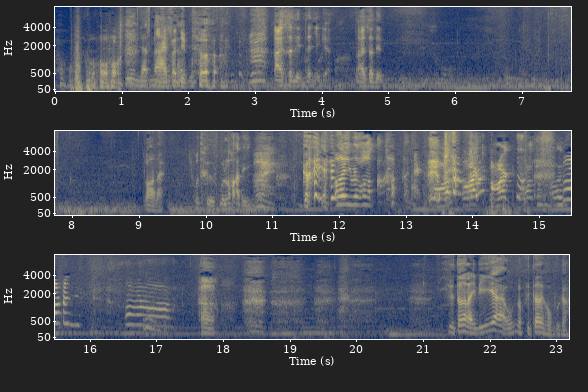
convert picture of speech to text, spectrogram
โอ้โหยืนยัดหน้าตายสนิทเธอตายสนิทถ้าอย่างเงี้ยตายสนิทรอดแล้วกูถือกูรอดอีกเฮ้ยเก้ยเอ้ยไม่รอด ฟิลเตอร์อะไรดีอะมึงกับฟิลเตอร์ของมึงอะ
